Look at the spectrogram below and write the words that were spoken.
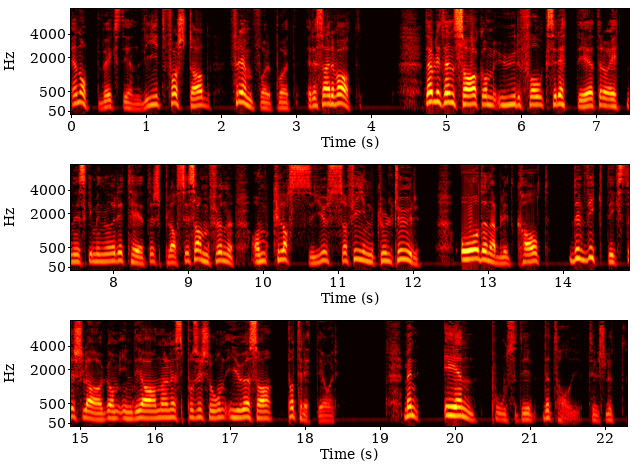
en oppvekst i en hvit forstad fremfor på et reservat. Det er blitt en sak om urfolks rettigheter og etniske minoriteters plass i samfunnet, om klassejuss og finkultur, og den er blitt kalt det viktigste slaget om indianernes posisjon i USA på 30 år. Men én positiv detalj til slutt.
